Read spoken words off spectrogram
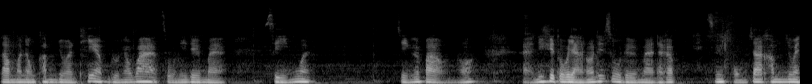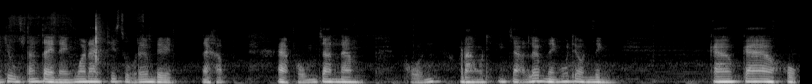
เรามาลองคำนวณเทียบดูนะว่าสูตรนี้เดินมา4งวดจริงหรือเปล่าเนาะอ่านี่คือตัวอย่างนาะที่สูตรเดินมานะครับ ซึ่งผมจะคำนวณที่ถูกตั้งแต่ในงวดแรกที่สูตรเริ่มเดินนะครับผมจะนำผลรางวัลที่หนึ่งจะเริ่มในงวดเดียวหนึ่งเก้าเก้าหก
